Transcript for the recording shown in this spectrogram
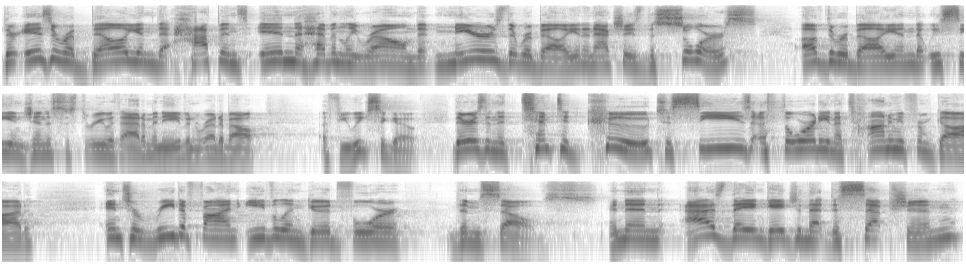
there is a rebellion that happens in the heavenly realm that mirrors the rebellion and actually is the source of the rebellion that we see in Genesis 3 with Adam and Eve and read about a few weeks ago. There is an attempted coup to seize authority and autonomy from God and to redefine evil and good for themselves. And then as they engage in that deception,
